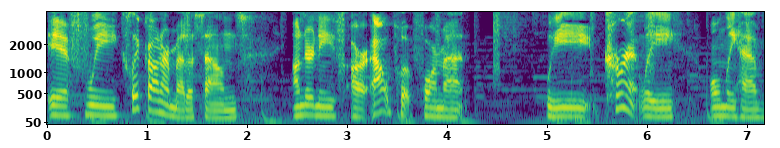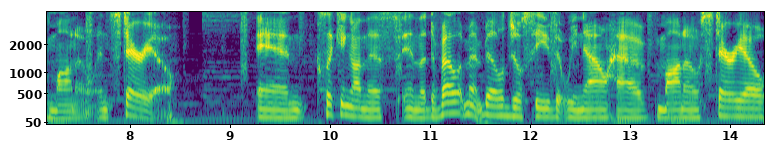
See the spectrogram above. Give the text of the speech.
if we click on our MetaSounds underneath our output format, we currently only have mono and stereo. And clicking on this in the development build, you'll see that we now have mono stereo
